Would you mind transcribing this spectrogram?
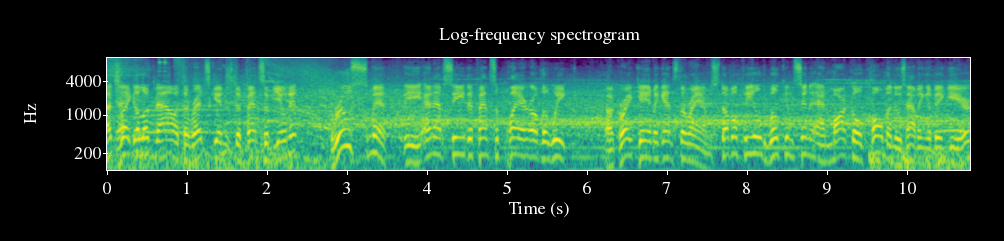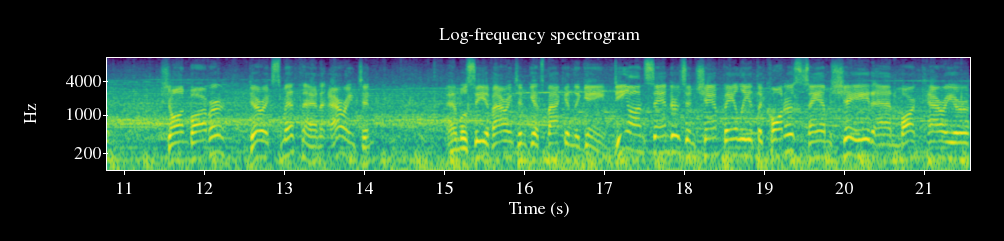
Let's take a look now at the Redskins defensive unit. Bruce Smith, the NFC Defensive Player of the Week. A great game against the Rams. Stubblefield, Wilkinson, and Marco Coleman, who's having a big year. Shawn Barber, Derek Smith, and Arrington And we'll see if Arrington gets back in the game. Deion Sanders and Champ Bailey at the corners. Sam Shade and Mark Carrier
